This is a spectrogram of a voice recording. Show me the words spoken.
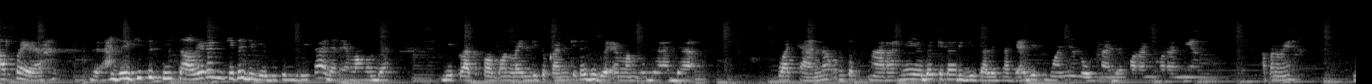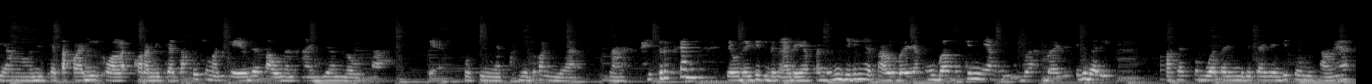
apa ya? Nggak ada gitu sih. Soalnya kan kita juga bikin berita dan emang udah di platform online gitu kan kita juga emang udah ada wacana untuk ngarahnya ya udah kita digitalisasi aja semuanya nggak usah ada koran-koran yang apa namanya yang dicetak lagi. Koran dicetak tuh cuman kayak udah tahunan aja nggak usah kayak rutin nyetak gitu kan enggak nah terus kan ya udah gitu dengan adanya pandemi jadi nggak terlalu banyak ubah mungkin yang diubah banyak itu dari proses pembuatan beritanya gitu. Misalnya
